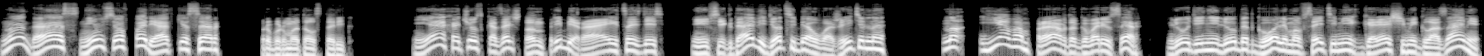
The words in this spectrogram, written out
«Ну да, с ним все в порядке, сэр», — пробормотал старик. «Я хочу сказать, что он прибирается здесь и всегда ведет себя уважительно. Но я вам правду говорю, сэр, люди не любят големов с этими их горящими глазами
